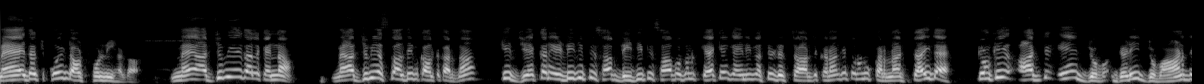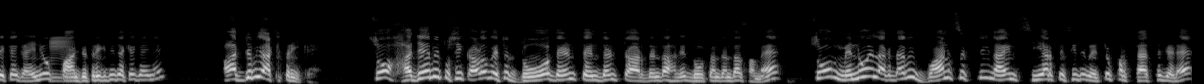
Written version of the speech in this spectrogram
ਮੈਂ ਇਹਦੇ ਚ ਕੋਈ ਡਾਊਟਫੁਲ ਨਹੀਂ ਹੈਗਾ। ਮੈਂ ਅੱਜ ਵੀ ਇਹ ਗੱਲ ਕਹਿਣਾ ਮੈਂ ਅੱਜ ਵੀ ਇਸ ਗੱਲ ਦੀ ਵਕਾਲਤ ਕਰਦਾ ਕਿ ਜੇਕਰ ਏਡੀਜੀਪੀ ਸਾਹਿਬ ਡੀਜੀਪੀ ਸਾਹਿਬ ਉਹਨੂੰ ਕਹਿ ਕੇ ਗਏ ਨਹੀਂ ਵੀ ਅਸੀਂ ਡਿਸਚਾਰਜ ਕਰਾਂਗੇ ਤਾਂ ਉਹਨੂੰ ਕਰਨਾ ਚਾਹੀਦਾ ਹੈ। ਕਿਉਂਕਿ ਅੱਜ ਇਹ ਜਿਹੜੀ ਜ਼ੁਬਾਨ ਦੇ ਕੇ ਗਏ ਨੇ ਉਹ ਹੂੰ। 5 ਤਰੀਕ ਦੀ ਦੇ ਕੇ ਗਏ ਨੇ ਅੱਜ ਵੀ 8 ਤਰੀਕ ਹੈ। ਸੋ ਹਜੇ ਵੀ ਤੁਸੀਂ ਕਹ ਲਓ ਵਿੱਚ 2 ਦਿਨ 3 ਦਿਨ 4 ਦਿਨ ਦਾ ਹਜੇ 2-3 ਦਿਨ ਦਾ ਸਮਾਂ ਹੈ। ਸੋ ਮੈਨੂੰ ਇਹ ਲੱਗਦਾ ਵੀ 169 ਸੀਆਰਪੀਸੀ ਦੇ ਵਿੱਚ ਪ੍ਰੋਸੈਸ ਜਿਹੜਾ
